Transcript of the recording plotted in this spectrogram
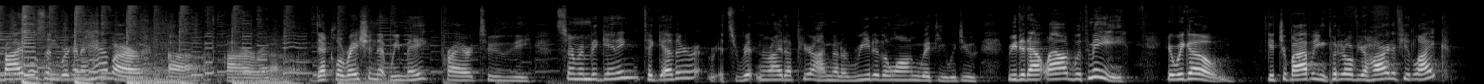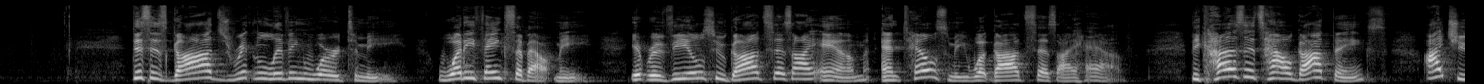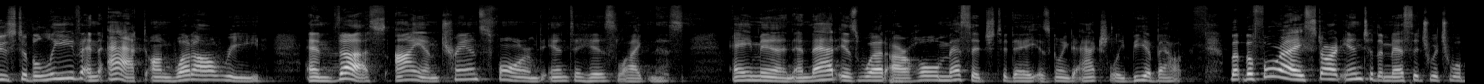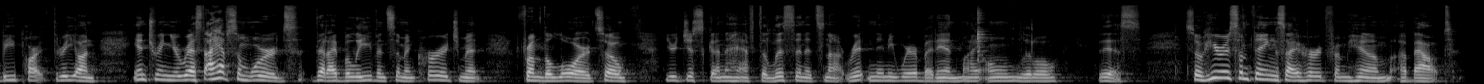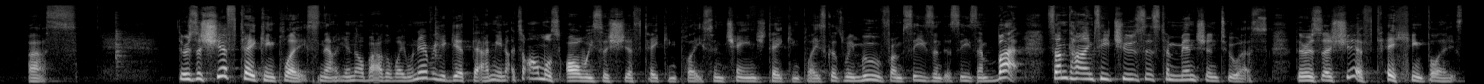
your Bibles, and we're going to have our, uh, our uh, declaration that we make prior to the sermon beginning together. It's written right up here. I'm going to read it along with you. Would you read it out loud with me? Here we go. Get your Bible. You can put it over your heart if you'd like. This is God's written living word to me, what He thinks about me. It reveals who God says I am and tells me what God says I have. Because it's how God thinks, I choose to believe and act on what I'll read, and thus I am transformed into his likeness. Amen. And that is what our whole message today is going to actually be about. But before I start into the message, which will be part three on entering your rest, I have some words that I believe and some encouragement from the Lord. So you're just going to have to listen. It's not written anywhere but in my own little this. So here are some things I heard from him about us. There's a shift taking place. Now, you know, by the way, whenever you get that, I mean, it's almost always a shift taking place and change taking place because we move from season to season. But sometimes he chooses to mention to us there's a shift taking place.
